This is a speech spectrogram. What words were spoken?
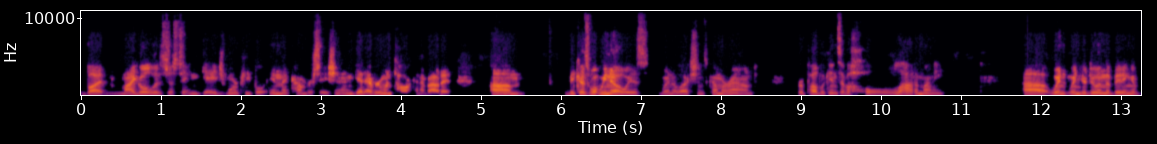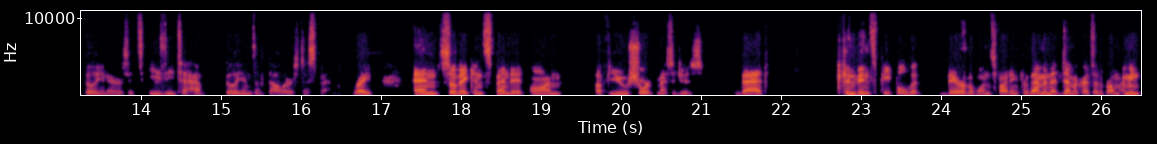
but my goal is just to engage more people in the conversation and get everyone talking about it. Um, because what we know is when elections come around, Republicans have a whole lot of money. Uh, when when you're doing the bidding of billionaires, it's easy to have billions of dollars to spend, right? And so they can spend it on a few short messages that convince people that they're the ones fighting for them and that Democrats are the problem. I mean,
